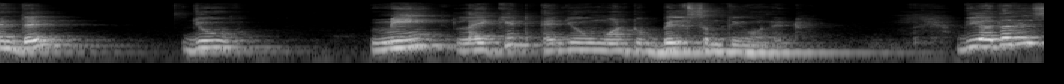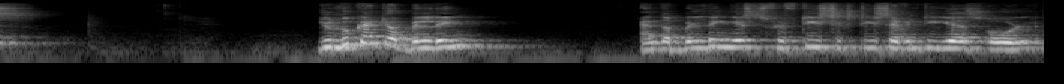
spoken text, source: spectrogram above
And then you may like it and you want to build something on it. The other is you look at your building and the building is 50, 60, 70 years old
